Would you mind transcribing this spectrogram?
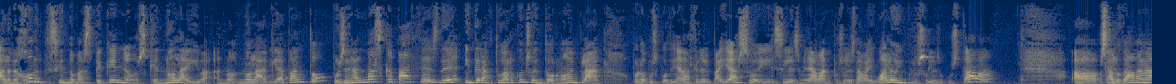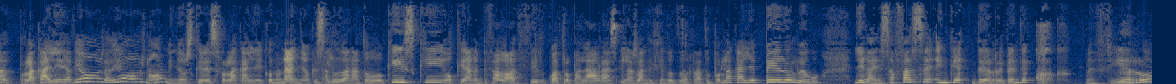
a lo mejor siendo más pequeños que no la iba, no, la había tanto, pues eran más capaces de interactuar con su entorno, en plan, bueno, pues podían hacer el payaso y si les miraban, pues les daba igual o incluso les gustaba. Ah, saludaban por la calle, adiós, adiós, ¿no? Niños que ves por la calle con un año que saludan a todo kiski o que han empezado a decir cuatro palabras y las van diciendo todo el rato por la calle, pero luego llega esa fase en que de repente me cierro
